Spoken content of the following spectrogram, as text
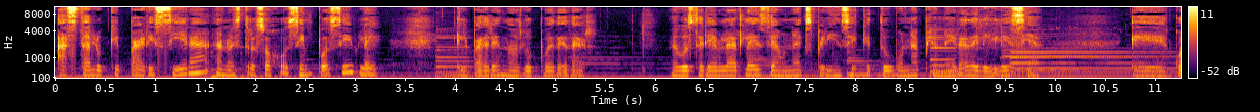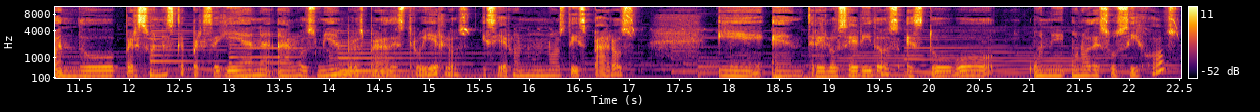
hasta lo que pareciera a nuestros ojos imposible, el Padre nos lo puede dar. Me gustaría hablarles de una experiencia que tuvo una pionera de la iglesia eh, cuando personas que perseguían a los miembros para destruirlos hicieron unos disparos y entre los heridos estuvo uno de sus hijos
